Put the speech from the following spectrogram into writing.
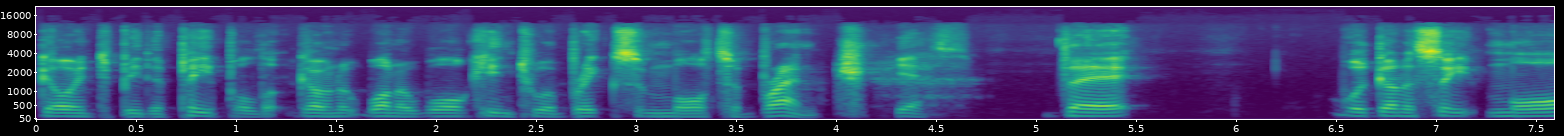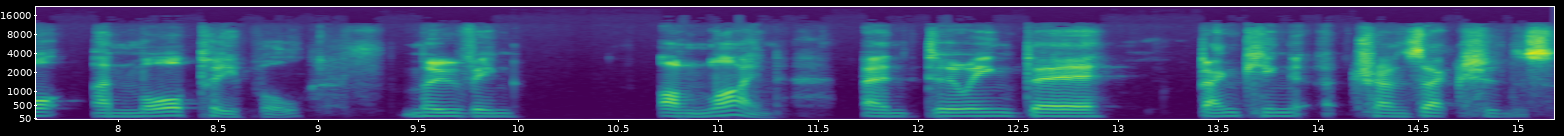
going to be the people that going to want to walk into a bricks and mortar branch. Yes, they we're going to see more and more people moving online and doing their banking transactions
